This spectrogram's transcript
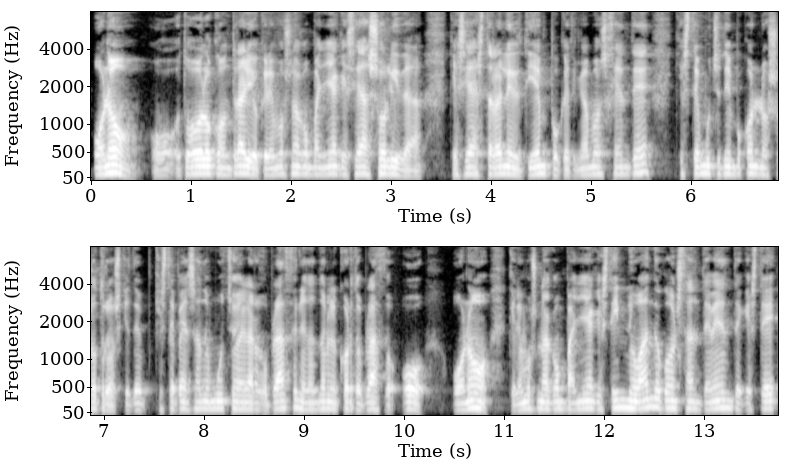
o no, o, todo lo contrario, queremos una compañía que sea sólida, que sea estable en el tiempo, que tengamos gente que esté mucho tiempo con nosotros, que, que, esté pensando mucho en el largo plazo y no tanto en el corto plazo, o, o no, queremos una compañía que esté innovando constantemente, que esté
